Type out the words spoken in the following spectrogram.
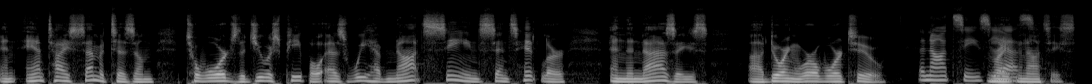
and anti Semitism towards the Jewish people as we have not seen since Hitler and the Nazis uh, during World War II. The Nazis, right, yes. the Nazis.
